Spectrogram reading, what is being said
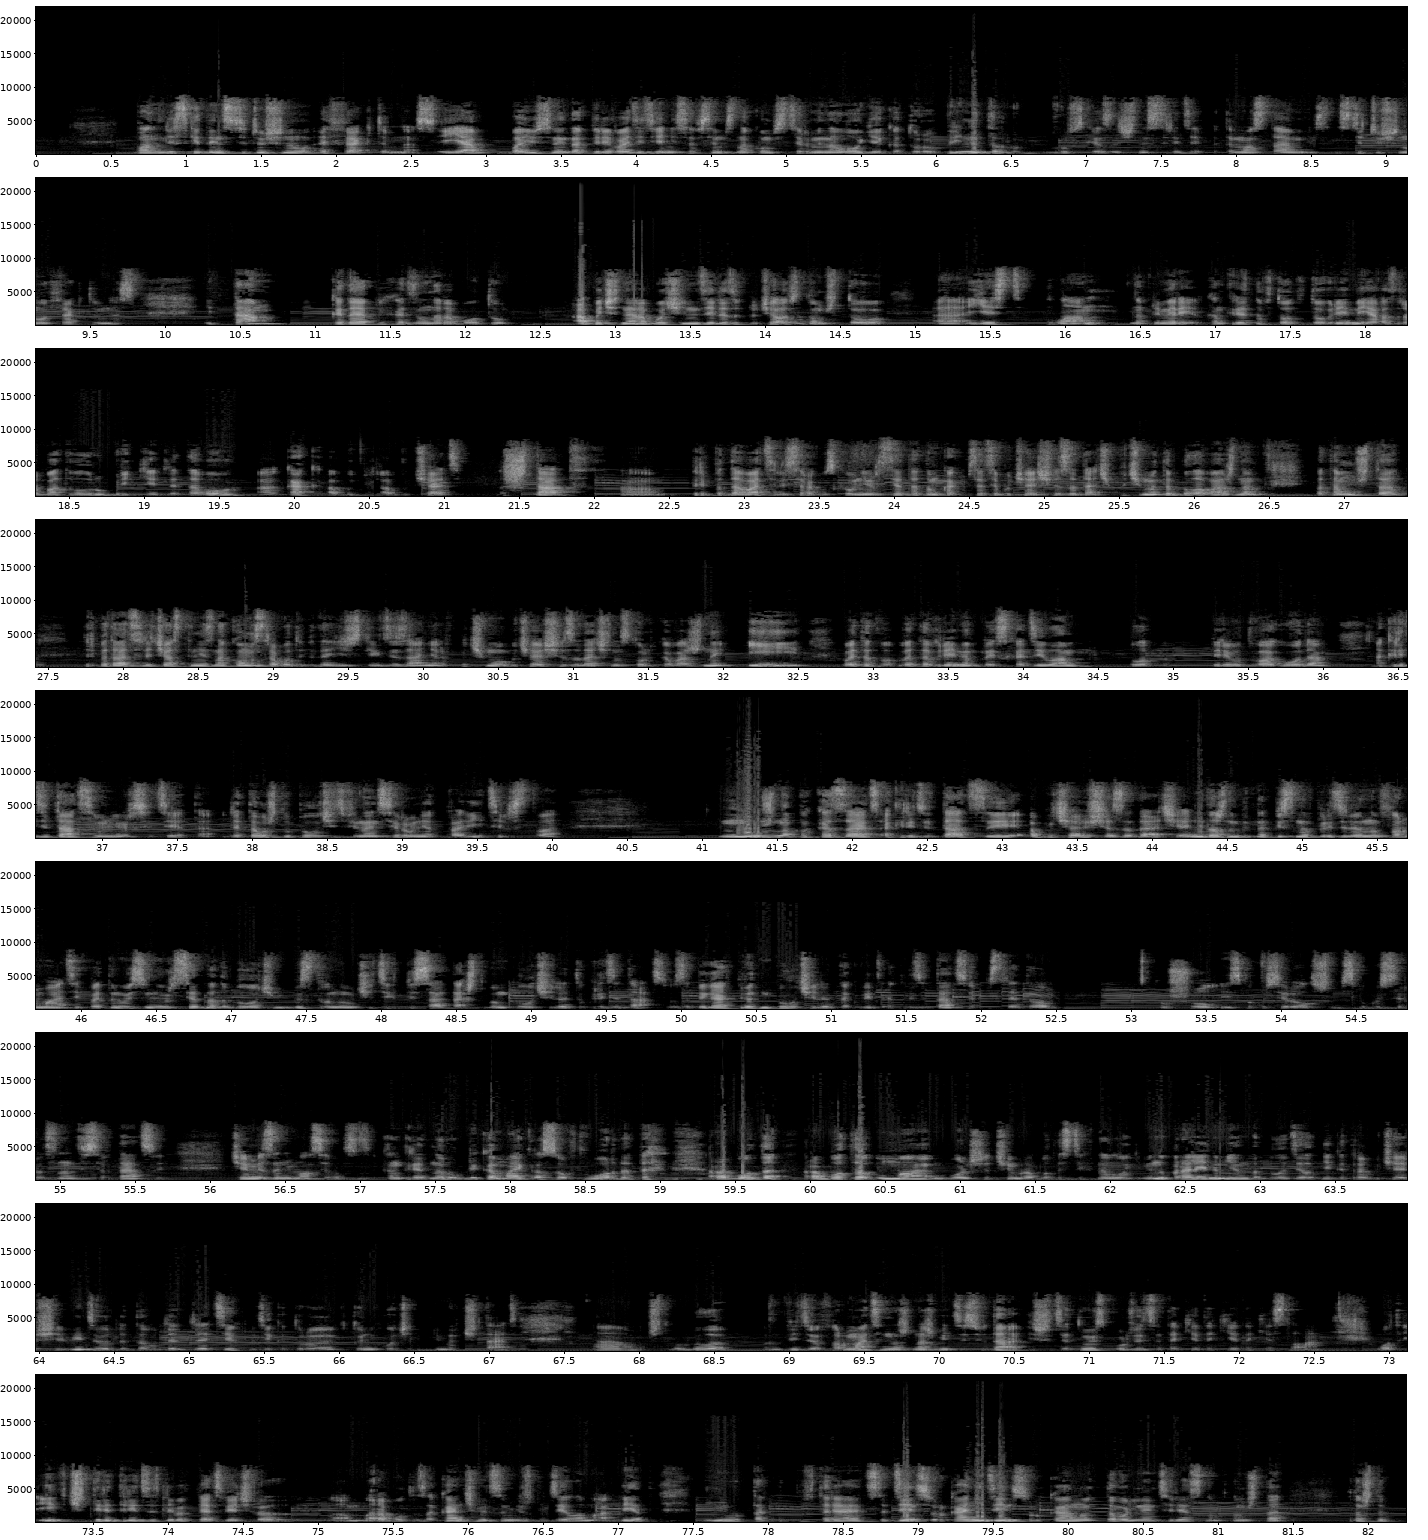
По-английски это institutional effectiveness. И я боюсь иногда переводить, я не совсем знаком с терминологией, которая принята в русскоязычной среде, поэтому оставим institutional effectiveness. И там, когда я приходил на работу, обычная рабочая неделя заключалась в том, что э, есть план. Например, конкретно в то, в то время я разрабатывал рубрики для того, э, как обучать штат э, преподавателей Сиракузского университета о том, как писать обучающие задачи. Почему это было важно? Потому что преподаватели часто не знакомы с работой педагогических дизайнеров. Почему обучающие задачи настолько важны? И в это, в это время происходило, было период два года, аккредитация университета. Для того, чтобы получить финансирование от правительства, нужно показать аккредитации обучающие задачи. Они должны быть написаны в определенном формате. Поэтому весь университет надо было очень быстро научить их писать так, чтобы мы получили эту аккредитацию. Забегая вперед, мы получили эту аккредитацию, после этого ушел и сфокусировался, чтобы сфокусироваться на диссертации. Чем я занимался? Вот конкретно рубрика Microsoft Word – это работа, работа ума больше, чем работа с технологиями. Ну, параллельно мне надо было делать некоторые обучающие видео для, того, для, для тех людей, которые, кто не хочет, например, читать. А, чтобы было в видеоформате, наж, нажмите сюда, пишите то, используйте такие, такие, такие слова. Вот. И в 4.30 либо в 5 вечера работа заканчивается, между делом обед. И вот так вот повторяется. День сурка, не день сурка, но это довольно интересно, потому что Потому что,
